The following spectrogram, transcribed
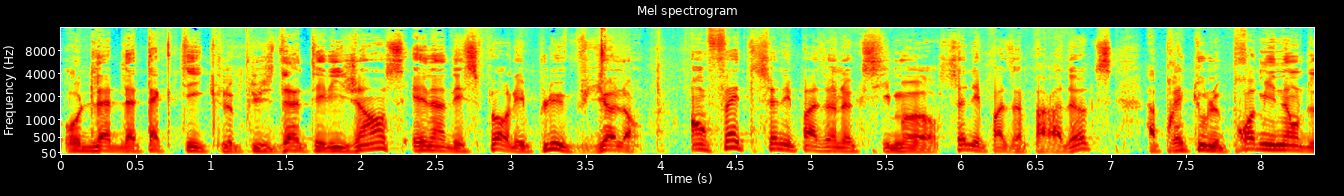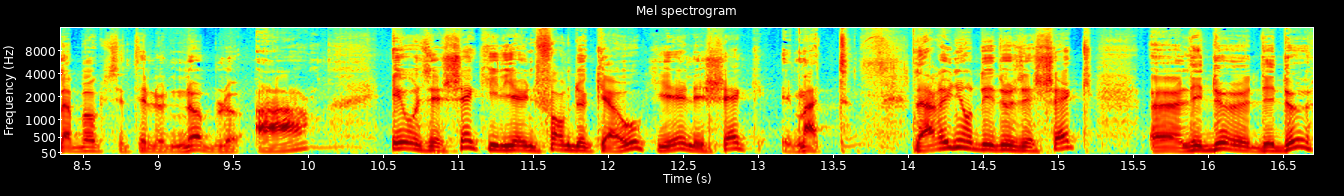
au-delà de la tactique, le plus d'intelligence et l'un des sports les plus violents. En fait, ce n'est pas un oxymore, ce n'est pas un paradoxe. Après tout, le premier nom de la boxe était le noble art. Et aux échecs, il y a une forme de chaos qui est l'échec et mat. La réunion des deux échecs, euh, les deux, des deux,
